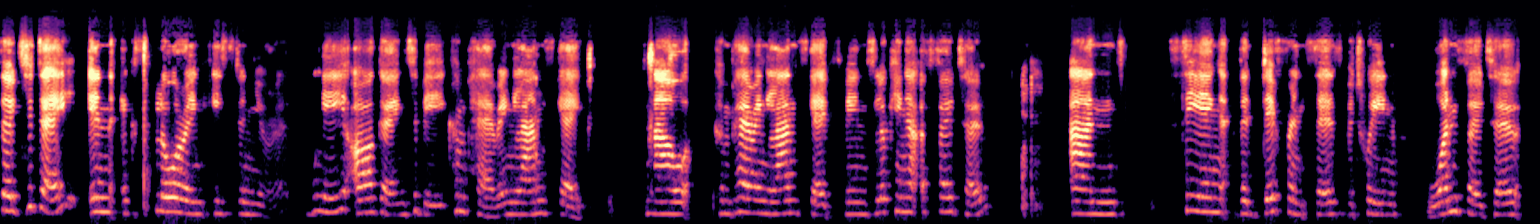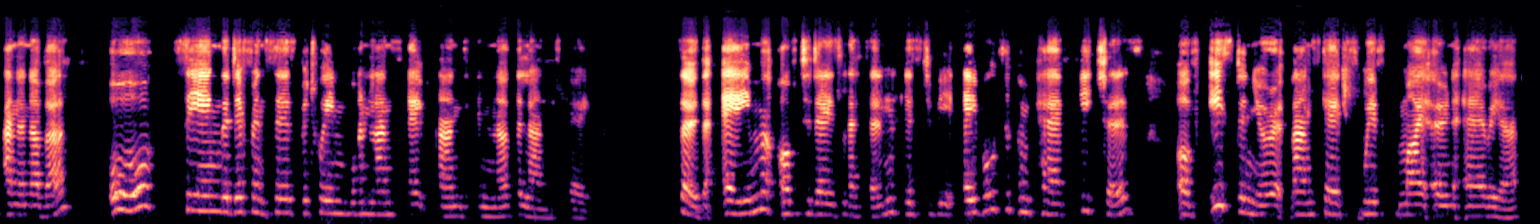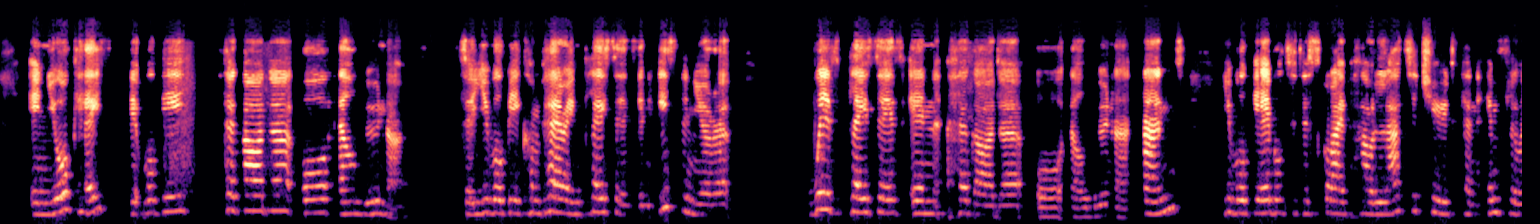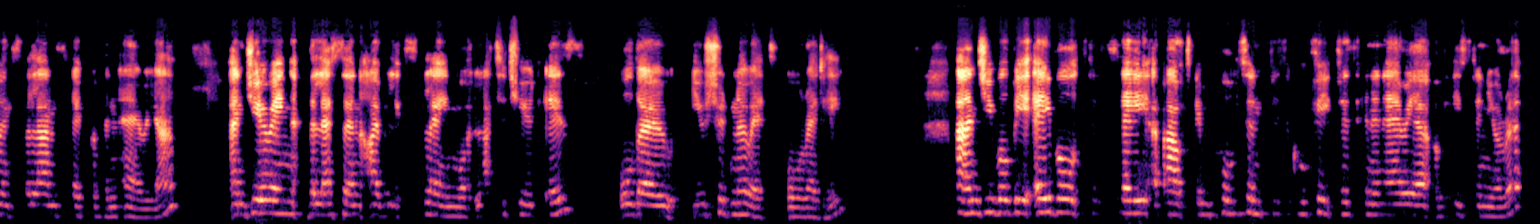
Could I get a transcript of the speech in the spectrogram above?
So today in exploring Eastern Europe, we are going to be comparing landscapes. Now, comparing landscapes means looking at a photo and seeing the differences between one photo and another, or seeing the differences between one landscape and another landscape. So the aim of today's lesson is to be able to compare features of Eastern Europe landscapes with my own area. In your case, it will be Hurghada or El Gouna. So you will be comparing places in Eastern Europe with places in Hurghada or El Gouna. And you will be able to describe how latitude can influence the landscape of an area. And during the lesson, I will explain what latitude is, although you should know it already. And you will be able to say about important physical features in an area of Eastern Europe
